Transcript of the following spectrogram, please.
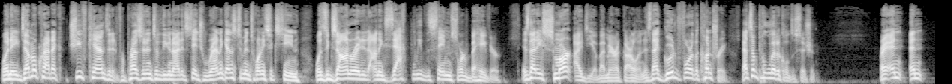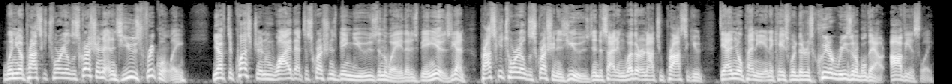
when a Democratic chief candidate for president of the United States who ran against him in 2016 was exonerated on exactly the same sort of behavior? Is that a smart idea by Merrick Garland? Is that good for the country? That's a political decision right? And and when you have prosecutorial discretion and it's used frequently, you have to question why that discretion is being used in the way that it's being used. Again, prosecutorial discretion is used in deciding whether or not to prosecute Daniel Penny in a case where there is clear reasonable doubt, obviously.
